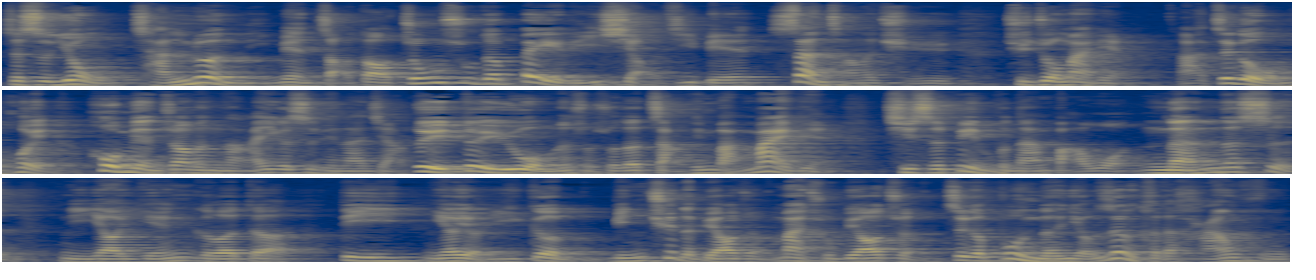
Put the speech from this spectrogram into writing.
这是用缠论里面找到中枢的背离小级别擅长的区域去做卖点。啊，这个我们会后面专门拿一个视频来讲。对，对于我们所说的涨停板卖点，其实并不难把握，难的是你要严格的，第一，你要有一个明确的标准，卖出标准，这个不能有任何的含糊。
